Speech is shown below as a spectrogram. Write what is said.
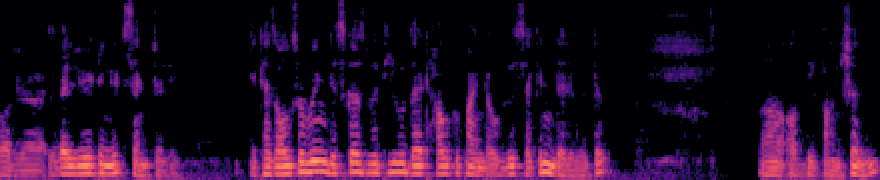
or uh, evaluating it centrally. It has also been discussed with you that how to find out the second derivative uh, of the function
